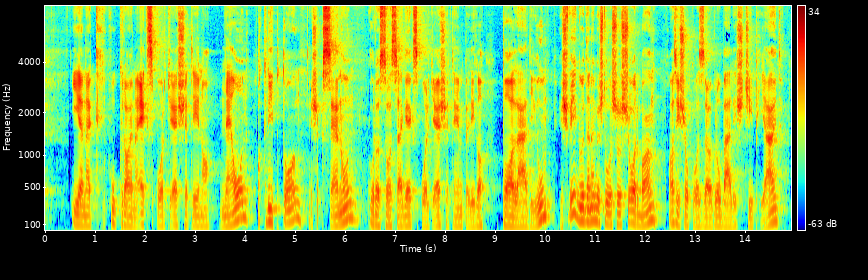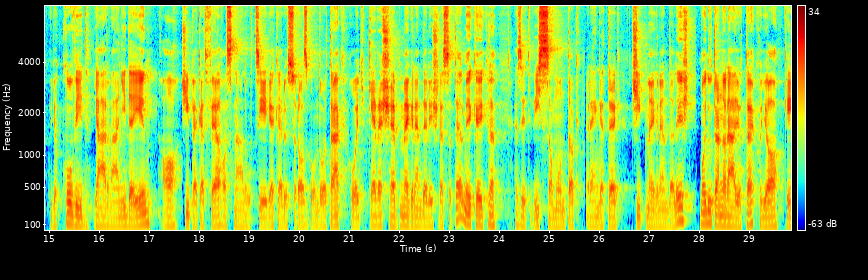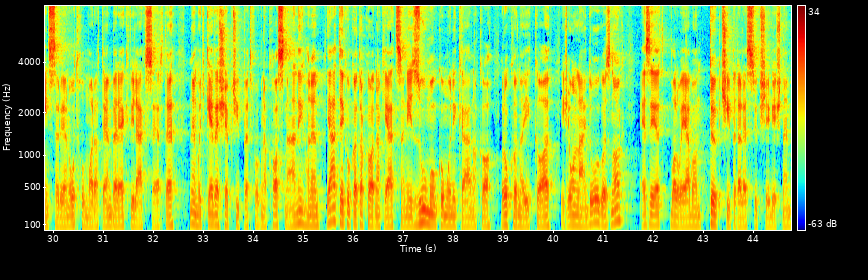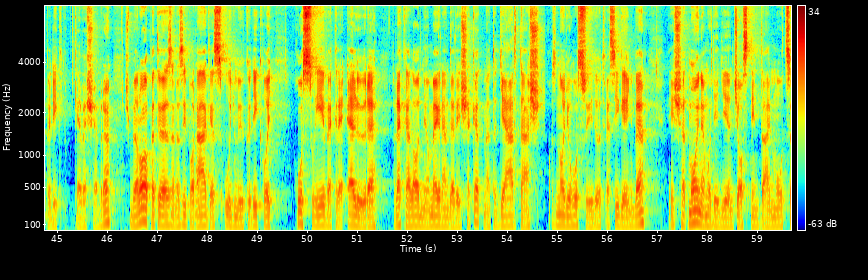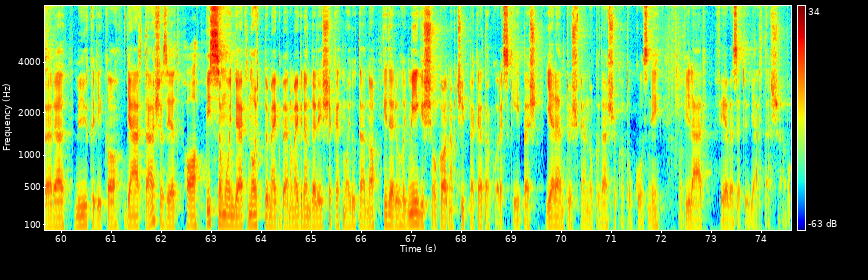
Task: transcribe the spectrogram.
Ilyenek Ukrajna exportja esetén a neon, a kripton és a xenon, Oroszország exportja esetén pedig a palládium, és végül, de nem utolsó sorban, az is okozza a globális chip hiányt, hogy a COVID járvány idején a csipeket felhasználó cégek először azt gondolták, hogy kevesebb megrendelés lesz a termékeikre, ezért visszamondtak rengeteg chip megrendelést, majd utána rájöttek, hogy a kényszerűen otthon maradt emberek világszerte nem, hogy kevesebb chipet fognak használni, hanem játékokat akarnak játszani, Zoomon kommunikálnak a rokonaikkal, és online dolgoznak, ezért valójában több chipre lesz szükség, és nem pedig kevesebbre. És mivel alapvetően ezen az iparág ez úgy működik, hogy hosszú évekre előre le kell adni a megrendeléseket, mert a gyártás az nagyon hosszú időt vesz igénybe, és hát majdnem, hogy egy ilyen just-in-time módszerrel működik a gyártás, ezért ha visszamondják nagy tömegben a megrendeléseket, majd utána kiderül, hogy mégis akarnak csippeket, akkor ez képes jelentős fennakadásokat okozni a világ félvezető gyártásában.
